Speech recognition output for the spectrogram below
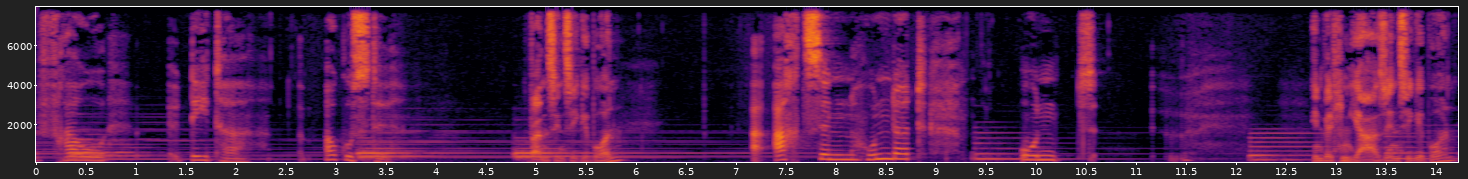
Frau Deta Auguste. Wann sind Sie geboren? 1800 und. In welchem Jahr sind Sie geboren?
